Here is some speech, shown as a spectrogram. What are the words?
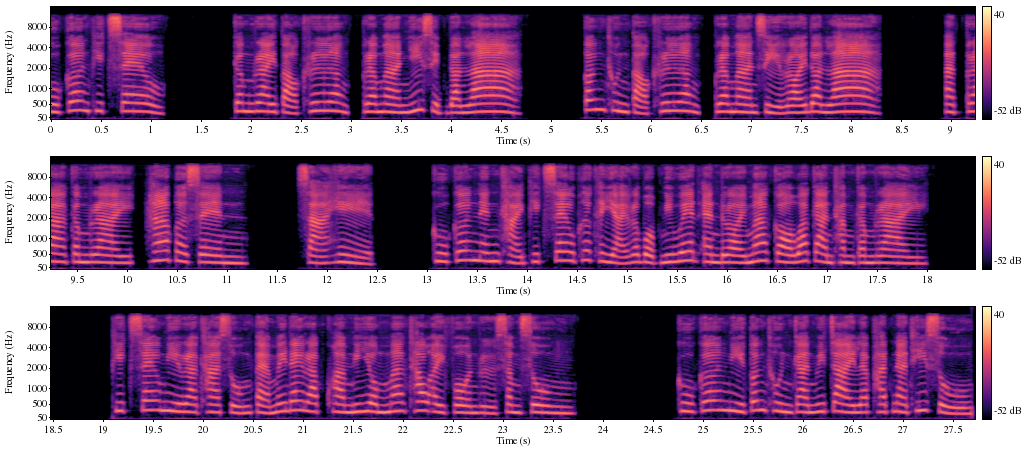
Google Pixel กำไรต่อเครื่องประมาณ 20 ดอลลาร์ ต้นทุนต่อเครื่องประมาณ 400 ดอลลาร์ อัตรากำไร 5%สาเหตุ Google เน้นขาย Pixel เพื่อขยายระบบนิเวศ Android มากกว่าการทำกำไร Pixel มีราคาสูงแต่ไม่ได้รับความนิยมมากเท่า iPhone หรือ Samsung Google มีต้นทุนการวิจัยและพัฒนาที่สูง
